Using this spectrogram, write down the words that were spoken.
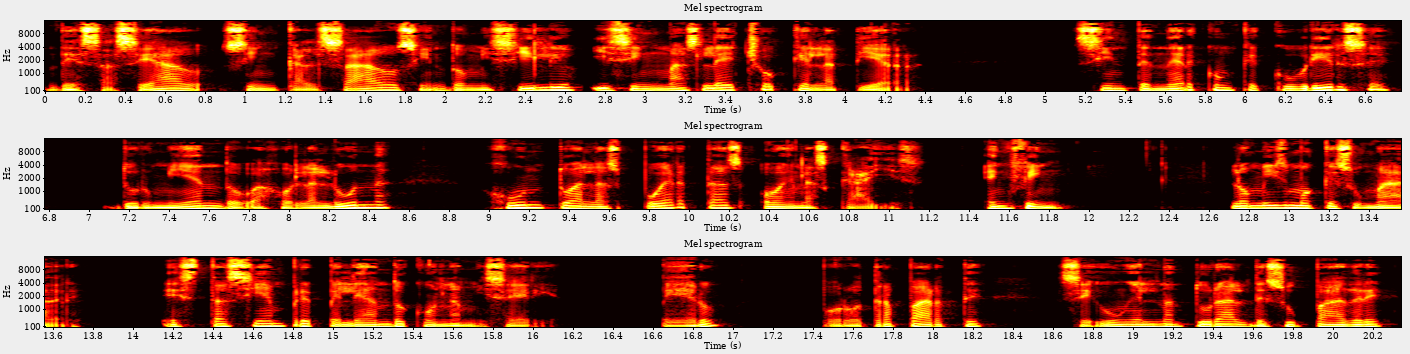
desaseado, sin calzado, sin domicilio y sin más lecho que la tierra, sin tener con qué cubrirse, durmiendo bajo la luna, junto a las puertas o en las calles. En fin, lo mismo que su madre, está siempre peleando con la miseria. Pero, por otra parte, según el natural de su padre,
